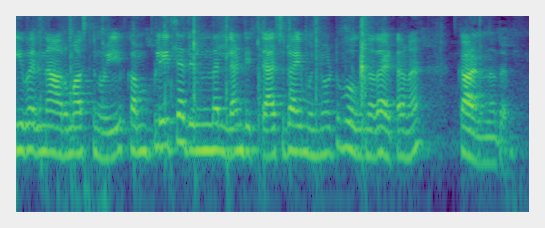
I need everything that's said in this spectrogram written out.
ഈ വരുന്ന ആറുമാസത്തിനുള്ളിൽ കംപ്ലീറ്റ്ലി അതിൽ നിന്നെല്ലാം ഡിറ്റാച്ച്ഡായി മുന്നോട്ട് പോകുന്നതായിട്ടാണ് കാണുന്നത്.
